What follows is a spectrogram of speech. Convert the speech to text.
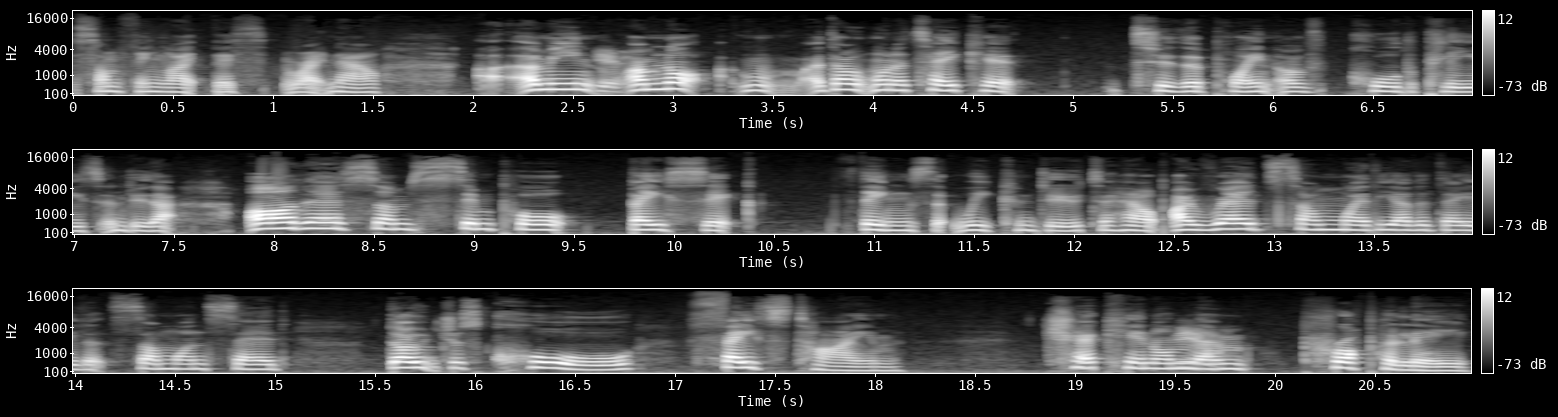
something like this right now, I I mean, Yeah. I'm not, I don't want to take it to the point of call the police and do that. Are there some simple, basic things that we can do to help? I read somewhere the other day that someone said, don't just call, FaceTime, check in on Yeah. them properly.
